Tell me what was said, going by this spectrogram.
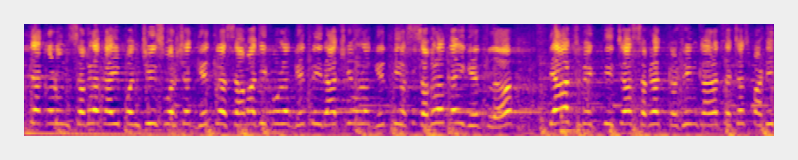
नेत्याकडून सगळं काही पंचवीस वर्षात घेतलं सामाजिक ओळख घेतली राजकीय ओळख घेतली सगळं काही घेतलं त्याच व्यक्तीच्या सगळ्यात कठीण काळात त्याच्याच पाठीत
